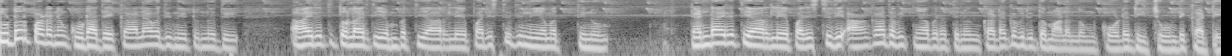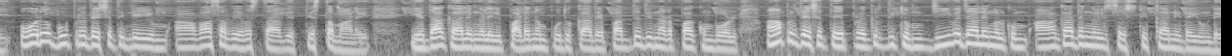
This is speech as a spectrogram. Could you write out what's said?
തുടർ പഠനം കൂടാതെ കാലാവധി നീട്ടുന്നത് ആയിരത്തി തൊള്ളായിരത്തി എൺപത്തി ആറിലെ പരിസ്ഥിതി നിയമത്തിനും രണ്ടായിരത്തി ആറിലെ പരിസ്ഥിതി ആഘാത വിജ്ഞാപനത്തിനും ഘടകവിരുദ്ധമാണെന്നും കോടതി ചൂണ്ടിക്കാട്ടി. ഓരോ ഭൂപ്രദേശത്തിന്റെയും ആവാസ വ്യവസ്ഥ വ്യത്യസ്തമാണ്. യഥാകാലങ്ങളിൽ പഠനം പുതുക്കാതെ പദ്ധതി നടപ്പാക്കുമ്പോൾ ആ പ്രദേശത്തെ പ്രകൃതിക്കും ജീവജാലങ്ങൾക്കും ആഘാതങ്ങൾ സൃഷ്ടിക്കാനിടയുണ്ട്.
